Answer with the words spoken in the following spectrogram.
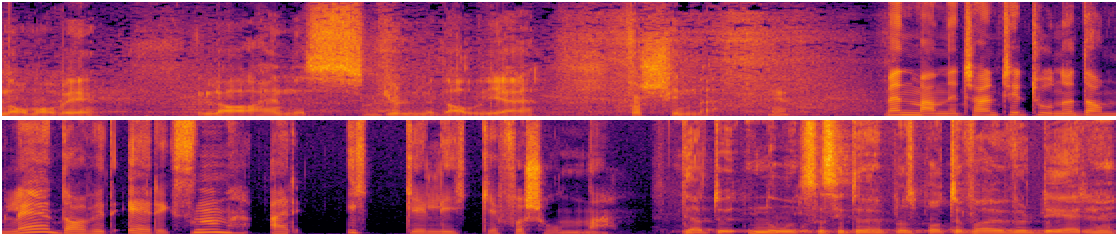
Nå må vi la hennes gullmedalje forsvinne. Men manageren til Tone Damli, David Eriksen, er ikke like forsonende. Det at noen skal sitte og høre på Spotify og vurdere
